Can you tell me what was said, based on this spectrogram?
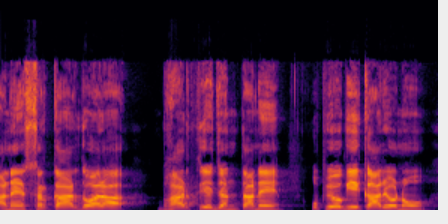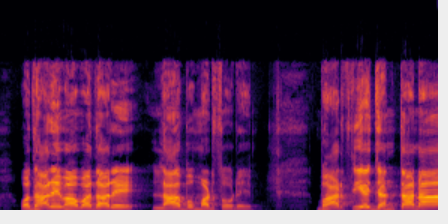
અને સરકાર દ્વારા ભારતીય જનતાને ઉપયોગી કાર્યોનો વધારેમાં વધારે લાભ મળતો રહે. ભારતીય જનતાના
